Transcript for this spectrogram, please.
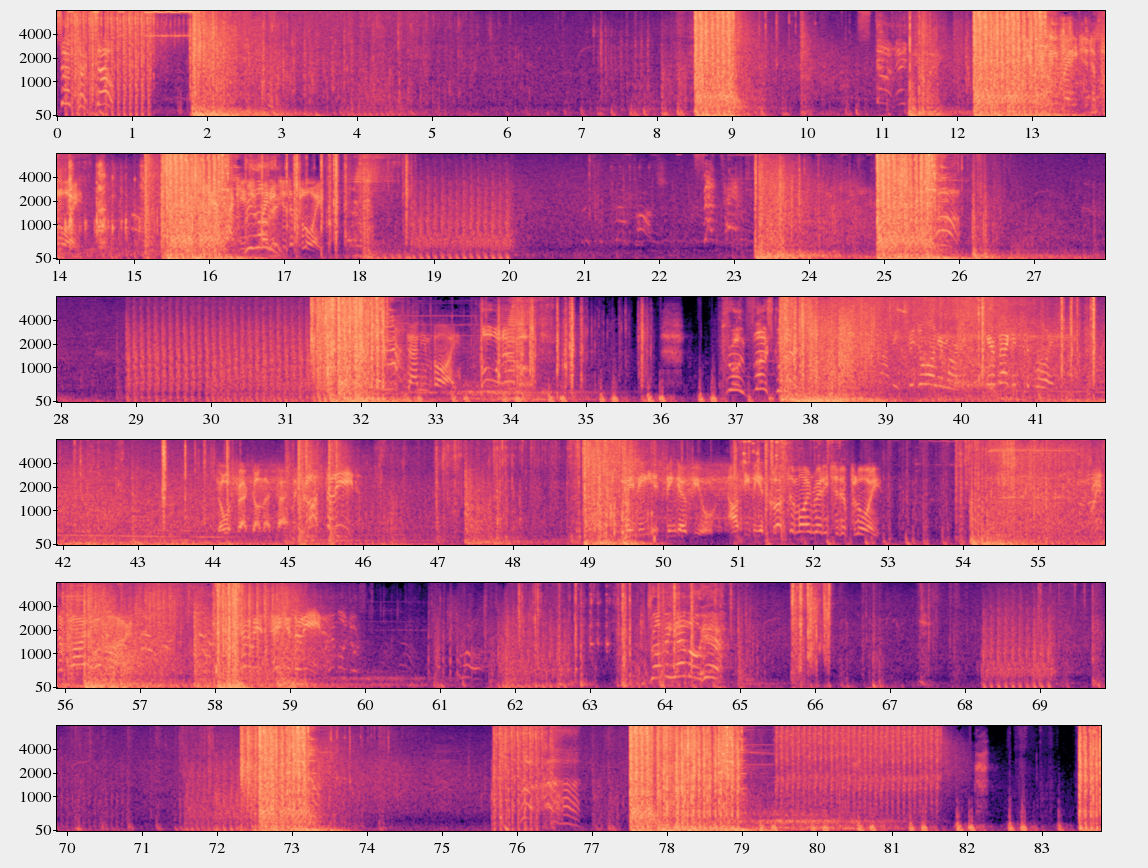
Semtex out! Stun incoming! UAV ready to deploy. Care package ready Reloading. to deploy. Semtex! Ah! Standing by. Low on ammo! Throwing flash grenade! Copy. Vigil on your mark. Air package deployed. No effect on that package. We lost the lead. UAV is bingo fuel. RTB is cluster mine ready to deploy. Resupply online. Enemy is taking the lead. Dropping ammo here!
